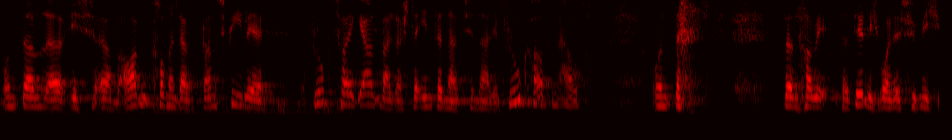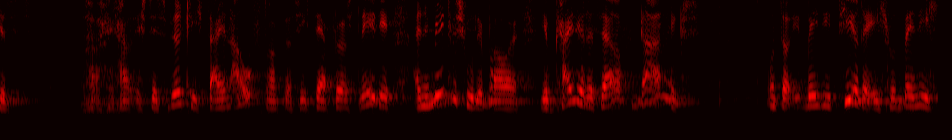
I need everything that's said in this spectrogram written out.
Und dann äh, ist, äh, am Abend kommen da ganz viele Flugzeuge an, weil da ist der internationale Flughafen auch. Und dann, dann habe ich, natürlich war das für mich jetzt, Herr, ist das wirklich dein Auftrag, dass ich der First Lady eine Mittelschule baue? Ich habe keine Reserven, gar nichts. Und da meditiere ich. Und wenn ich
